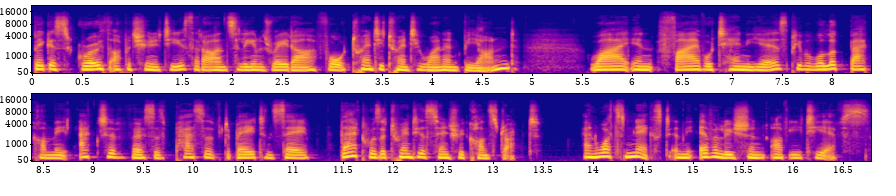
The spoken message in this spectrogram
biggest growth opportunities that are on Salim's radar for 2021 and beyond why in five or 10 years people will look back on the active versus passive debate and say, that was a 20th century construct. And what's next in the evolution of ETFs?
